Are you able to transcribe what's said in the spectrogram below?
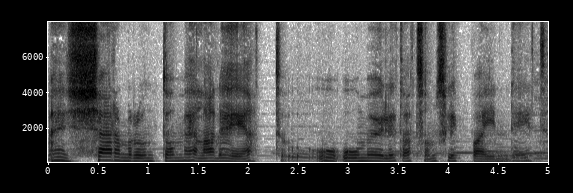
en skärm runt om hela dig, att o- omöjligt att som slippa in dit.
